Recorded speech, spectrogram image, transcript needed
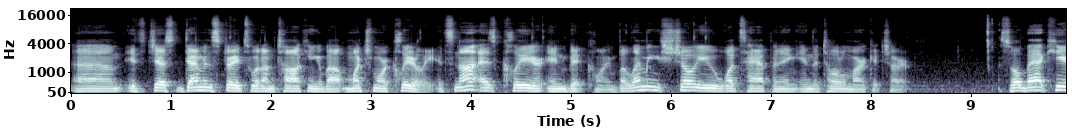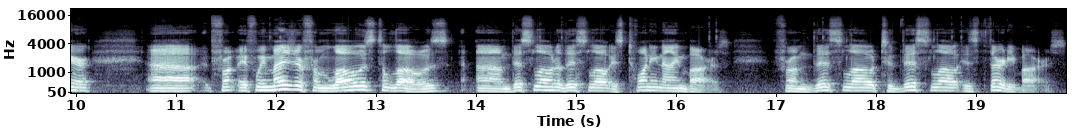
um, it just demonstrates what I'm talking about much more clearly. It's not as clear in Bitcoin, but let me show you what's happening in the total market chart. So back here, uh, from, if we measure from lows to lows, um, this low to this low is 29 bars. From this low to this low is 30 bars.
